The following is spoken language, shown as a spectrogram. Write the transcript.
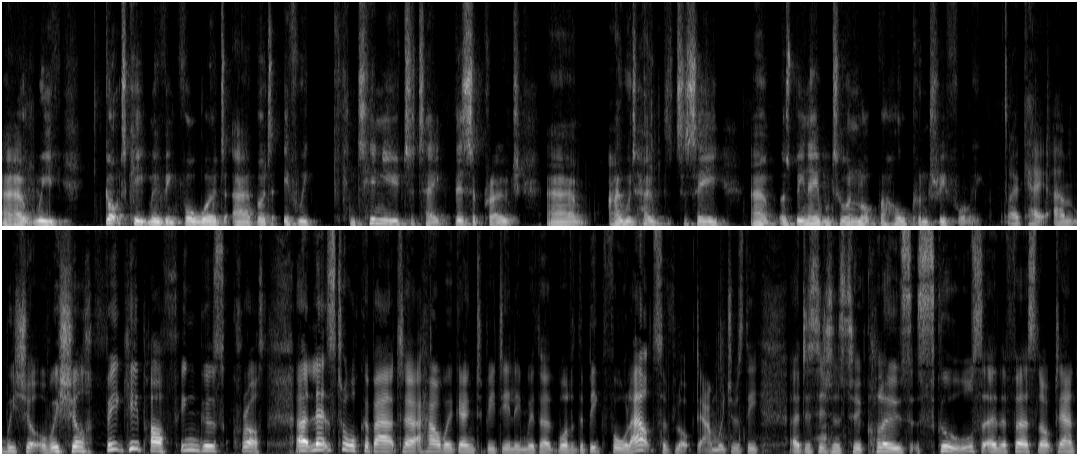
Uh, we've got to keep moving forward, uh, but if we continue to take this approach, um, I would hope to see uh, us being able to unlock the whole country fully. Okay, um, we shall we shall keep our fingers crossed. Uh, let's talk about uh, how we're going to be dealing with uh, one of the big fallouts of lockdown, which was the uh, decisions to close schools in the first lockdown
